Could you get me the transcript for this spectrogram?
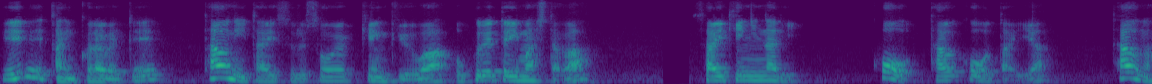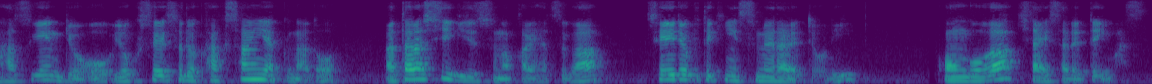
Aβ に比べてタウに対する創薬研究は遅れていましたが、最近になり、抗タウ抗体やタウの発現量を抑制する拡散薬など、新しい技術の開発が精力的に進められており、今後が期待されています。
